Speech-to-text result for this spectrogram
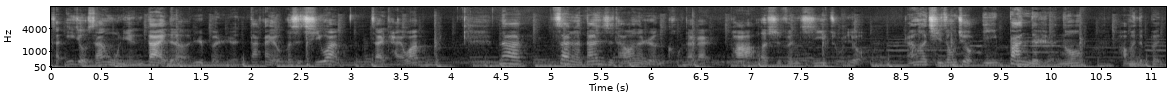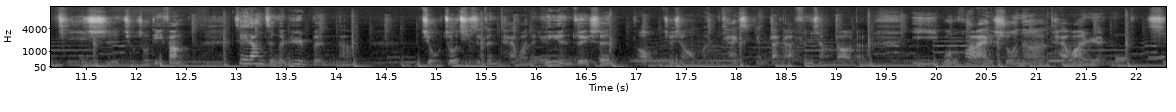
在一九三五年代的日本人大概有二十七万在台湾，那占了当时台湾的人口大概五趴二十分之一左右。然而其中就有一半的人哦，他们的本籍是九州地方，这让整个日本呢。九州其实跟台湾的渊源最深哦，就像我们一开始跟大家分享到的，以文化来说呢，台湾人是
